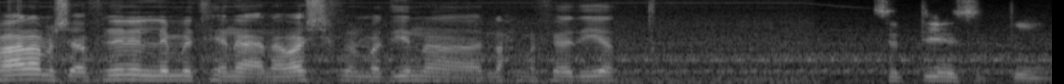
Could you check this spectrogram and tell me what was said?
اشمعنى مش قافلين الليمت هنا أنا ماشي في المدينة اللي إحنا فيها ديت. 60 60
